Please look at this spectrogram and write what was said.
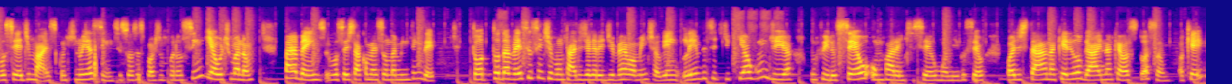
você é demais. Continue assim. Se suas respostas foram sim e a última não, parabéns, você está começando a me entender. toda vez que sentir vontade de agredir verbalmente alguém, lembre-se de que algum dia um filho seu, um parente seu, um amigo seu, pode estar naquele lugar e naquela situação, ok?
